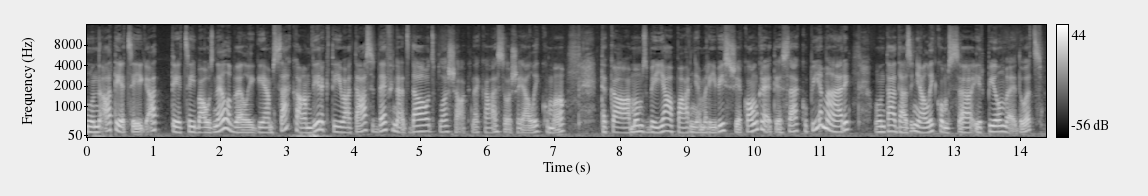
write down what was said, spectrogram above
Un attiecīgi, attiecībā uz nelabvēlīgajām sekām direktīvā tās ir definētas daudz plašāk nekā esošajā likumā. Tā kā mums bija jāpārņem arī visi šie konkrētie seku piemēri, un tādā ziņā likums ir pilnveidots.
